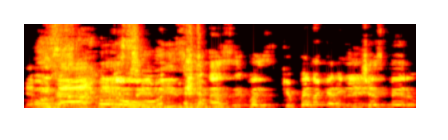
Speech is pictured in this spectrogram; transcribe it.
no Exacto, mismo. hace- pues qué pena caer en Sí. clichés, pero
